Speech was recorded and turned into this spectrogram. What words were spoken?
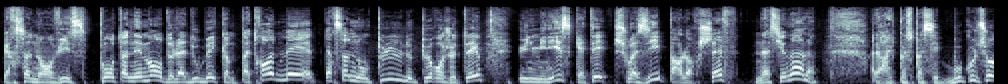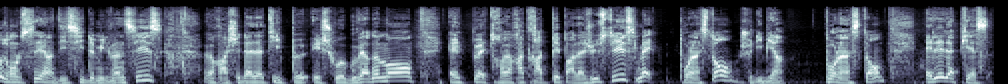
Personne n'a envie spontanément de l'adouber comme patronne, mais personne non plus ne peut rejeter une ministre qui a été choisie par leur chef national. Alors il peut se passer beaucoup de choses, on le sait, hein, d'ici 2026. Euh, Rachida Dati peut échouer au gouvernement, elle peut être rattrapée par la justice, mais pour l'instant, je dis bien pour l'instant, elle est la pièce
